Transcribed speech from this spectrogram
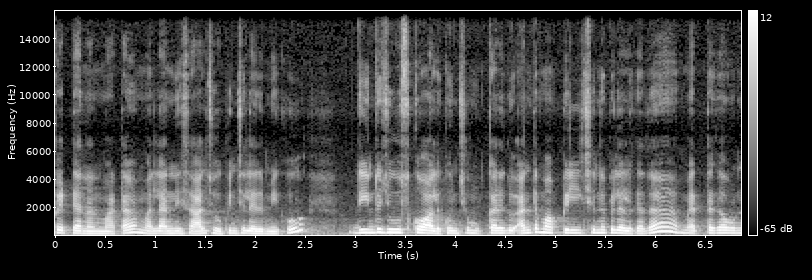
పెట్టాను అనమాట మళ్ళీ అన్నిసార్లు చూపించలేదు మీకు. దీంట్లో చూసుకోవాలి కొంచెం ముక్కని. అంటే మా పిల్ల చిన్నపిల్లలు కదా మెత్తగా ఉం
